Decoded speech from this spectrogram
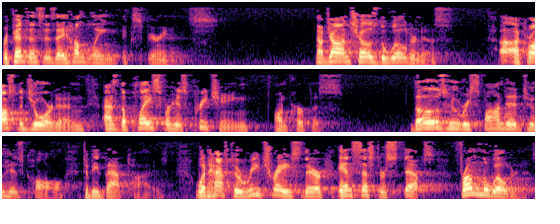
Repentance is a humbling experience. Now, John chose the wilderness uh, across the Jordan as the place for his preaching on purpose. Those who responded to his call to be baptized would have to retrace their ancestor steps from the wilderness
